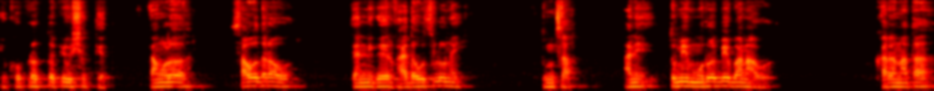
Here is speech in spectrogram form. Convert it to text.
हे खूप रक्त पिऊ शकतात त्यामुळं सावध राहावं. त्यांनी गैरफायदा उचलू नाही तुमचा आणि तुम्ही मुरबी बनावं. कारण आता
